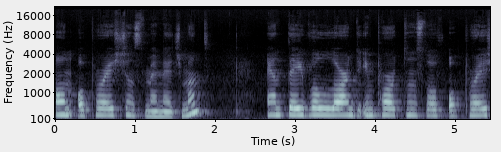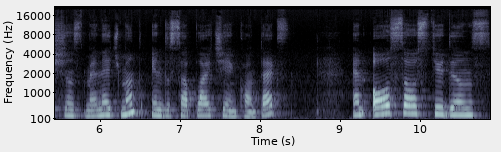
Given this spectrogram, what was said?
on operations management and they will learn the importance of operations management in the supply chain context. And also, students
